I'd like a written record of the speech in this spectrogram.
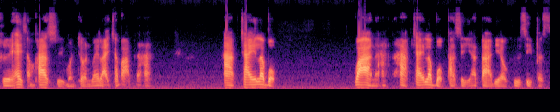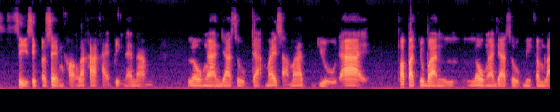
เคยให้สัมภาษณ์สื่อมวลชนไว้หลายฉบับนะฮะ หากใช้ระบบ ว่านะฮะหากใช้ระบบภาษีอัตราเดียวคือ 40%ของราคาขายปลีกแนะนำโรงงานยาสูบจะไม่สามารถอยู่ได้ เพราะปัจจุบันโรงงานยาสูบมีกำไร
